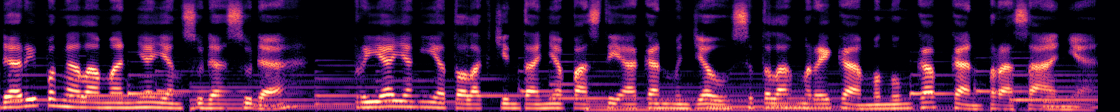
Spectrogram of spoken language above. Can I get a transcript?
Dari pengalamannya yang sudah-sudah, pria yang ia tolak cintanya pasti akan menjauh setelah mereka mengungkapkan perasaannya.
